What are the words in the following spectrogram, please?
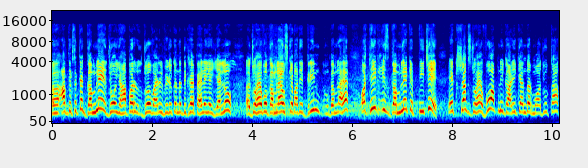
आप देख सकते हैं, गमले जो यहाँ पर जो वायरल वीडियो के अंदर दिख रहे हैं, पहले ये येलो जो है वो गमला है उसके बाद ये ग्रीन गमला है और ठीक इस गमले के पीछे एक शख्स जो है वो अपनी गाड़ी के अंदर मौजूद था।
